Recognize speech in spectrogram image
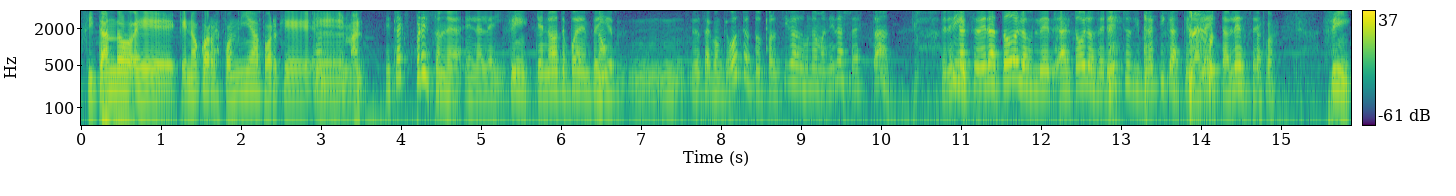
citando eh, que no correspondía porque el man- Está expreso en la, en la ley. Sí. Que no te pueden pedir. mm, O sea, con que vos te percibas de una manera ya está. Tenés Sí. que acceder a todos los a todos los derechos y prácticas que la ley establece. Perdón. Sí,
